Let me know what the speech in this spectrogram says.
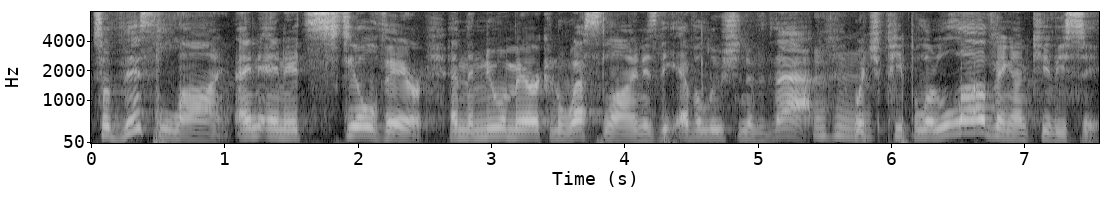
So this line, and, and it's still there, and the new American West line is the evolution of that, mm-hmm. which people are loving on QVC.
